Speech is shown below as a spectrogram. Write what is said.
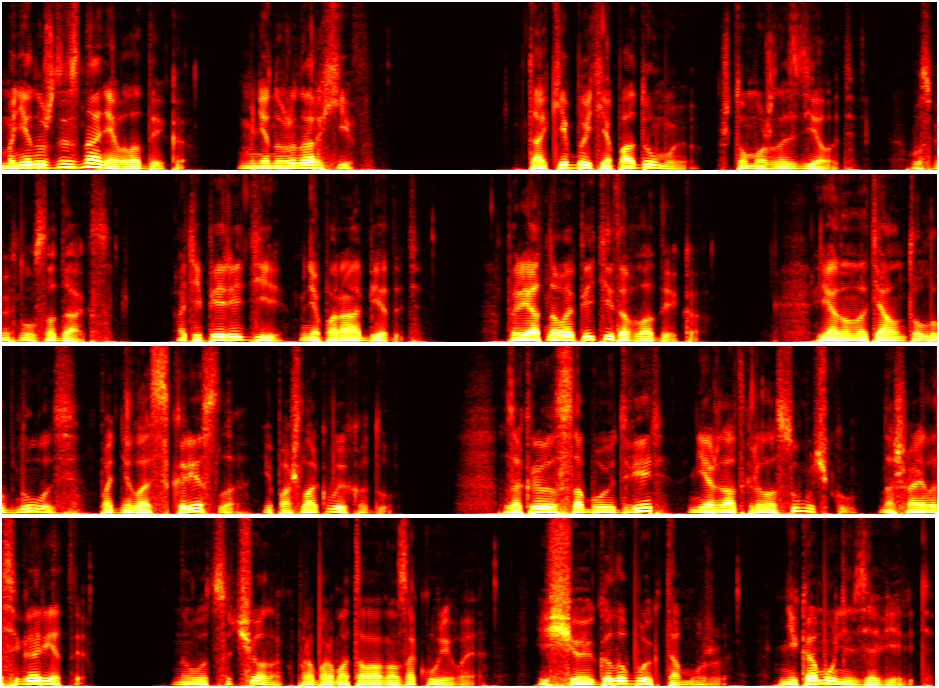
Мне нужны знания, владыка. Мне нужен архив. Так и быть, я подумаю, что можно сделать, усмехнулся Дакс. А теперь иди, мне пора обедать. Приятного аппетита, владыка. Яна натянуто улыбнулась, поднялась с кресла и пошла к выходу. Закрыла с собой дверь, нервно открыла сумочку, нашарила сигареты. «Ну вот сучонок», – пробормотала она, закуривая. «Еще и голубой к тому же. Никому нельзя верить».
